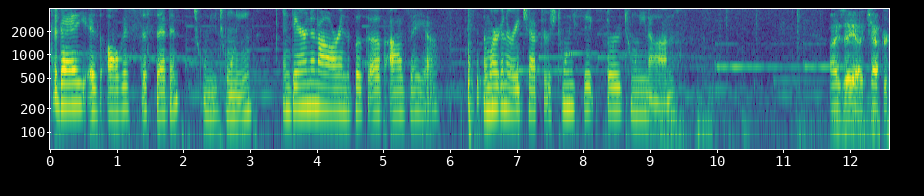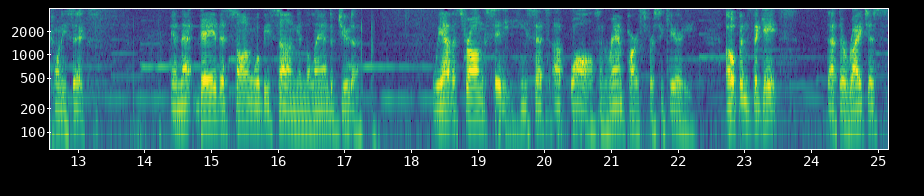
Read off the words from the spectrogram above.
Today is August the 7th, 2020, and Darren and I are in the book of Isaiah, and we're going to read chapters 26 through 29. Isaiah chapter 26. In that day, this song will be sung in the land of Judah. We have a strong city. He sets up walls and ramparts for security, opens the gates that the righteous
